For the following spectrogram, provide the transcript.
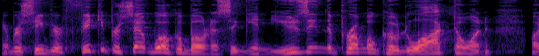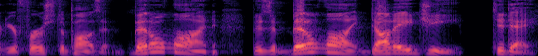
and receive your 50 50% welcome bonus again using the promo code locked on on your first deposit. Bet online. Visit betonline.ag today.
